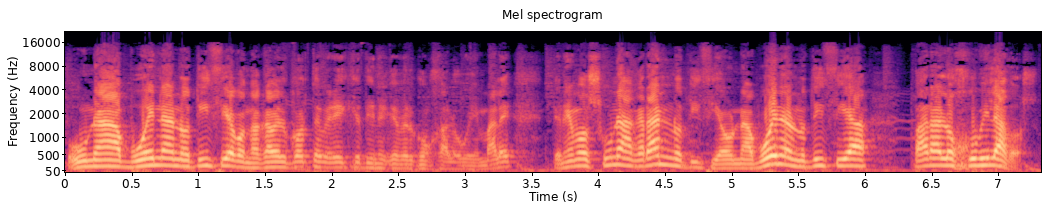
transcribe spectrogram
una buena noticia, cuando acabe el corte veréis que tiene que ver con Halloween, ¿vale? Tenemos una gran noticia, una buena noticia para los jubilados.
